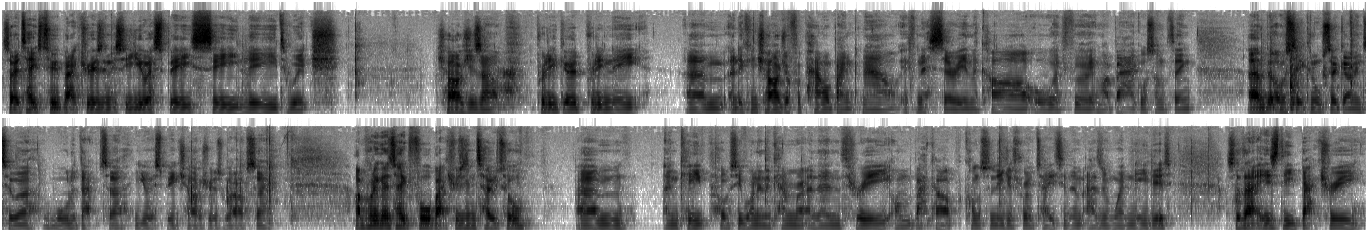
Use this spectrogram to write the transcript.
so it takes two batteries and it's a USB-C lead which charges up pretty good, pretty neat. um, and it can charge off a power bank now if necessary in the car or if we're in my bag or something. Um, but obviously it can also go into a wall adapter USB charger as well. So I'm probably going to take four batteries in total um, and keep obviously one in the camera and then three on backup, constantly just rotating them as and when needed. So that is the battery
